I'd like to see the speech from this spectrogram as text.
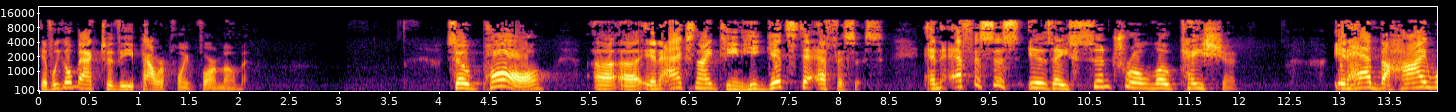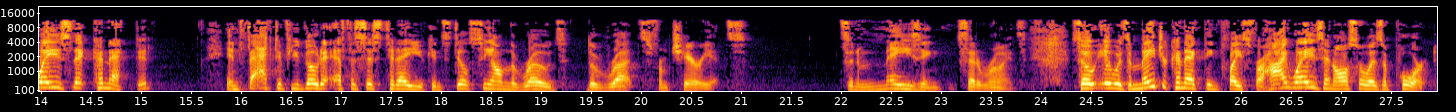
if we go back to the PowerPoint for a moment. So Paul, uh, uh, in Acts 19, he gets to Ephesus. And Ephesus is a central location. It had the highways that connected. In fact, if you go to Ephesus today, you can still see on the roads the ruts from chariots. It's an amazing set of ruins. So it was a major connecting place for highways and also as a port.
